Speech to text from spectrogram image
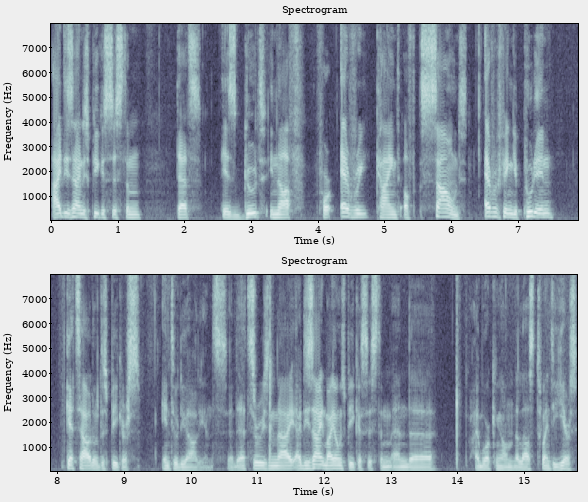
I designed a speaker system that is good enough for every kind of sound everything you put in gets out of the speakers into the audience. And that's the reason I, I designed my own speaker system and uh, I'm working on the last 20 years.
